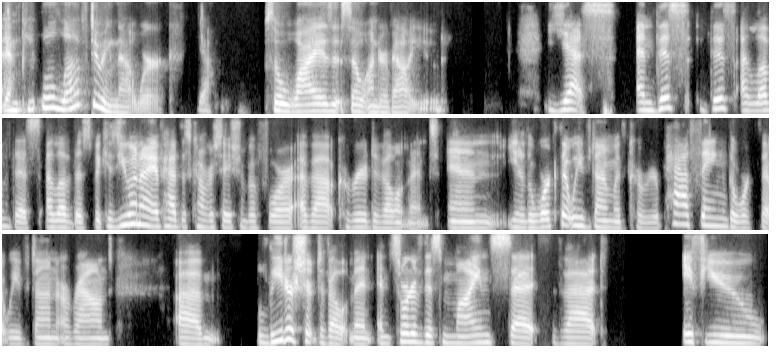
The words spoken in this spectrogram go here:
and yeah. people love doing that work yeah so why is it so undervalued yes and this this i love this i love this because you and i have had this conversation before about career development and you know the work that we've done with career pathing the work that we've done around um, leadership development and sort of this mindset that if you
